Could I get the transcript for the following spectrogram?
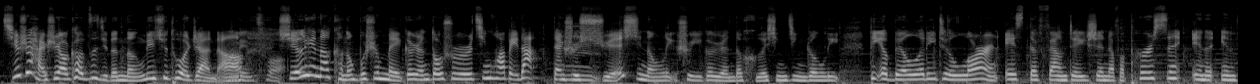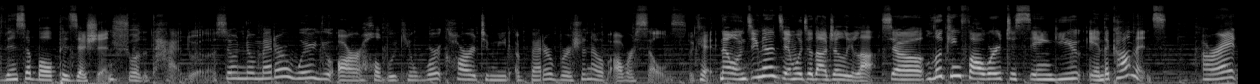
其实还是要靠自己的能力去拓展的啊。没错，学历呢，可能不是每个人都是清华北大，但是学习能力是一个人的核心竞争力。The ability to learn is the foundation of a person in an invincible position。说的太对了。So no matter where you are, hope we can work hard to meet a better version of ourselves. OK，那我们今天的节目就到这里了。So looking forward to seeing you in the comments. All right,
